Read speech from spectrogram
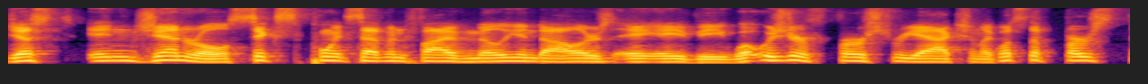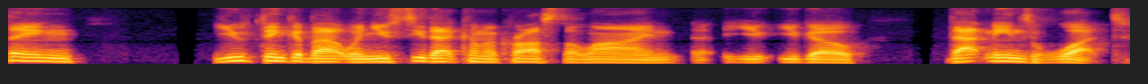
just in general, $6.75 million AAV. What was your first reaction? Like, what's the first thing you think about when you see that come across the line? Uh, You, you go, that means what?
